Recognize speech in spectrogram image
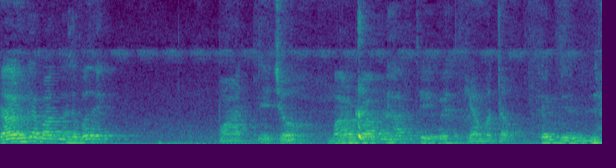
કારણ કે પાંચ ને છે બધા પાંચ ને છ મારા પાંચ ને હાથ થઈ ગયા. કેમ બતાવ ગયા બીજી.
